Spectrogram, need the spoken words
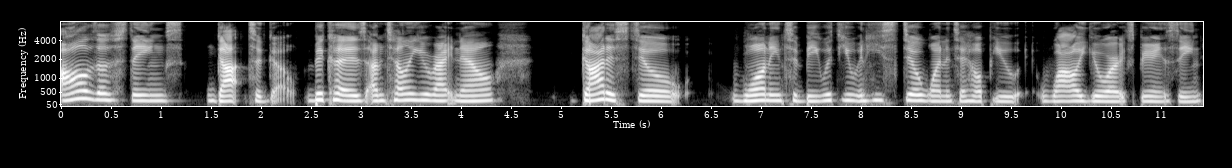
all of those things got to go because I'm telling you right now, God is still wanting to be with you and he's still wanting to help you while you're experiencing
